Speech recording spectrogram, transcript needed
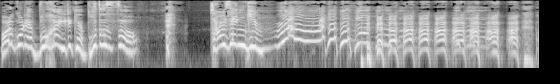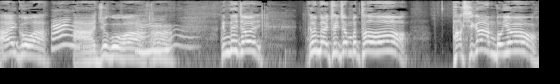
얼굴에 뭐가 이렇게 묻었어. 잘생김. 아이, 고와. 아주 고와. 어. 근데 저, 그 며칠 전부터, 박 씨가 안 보여.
